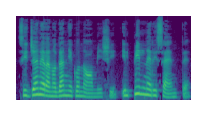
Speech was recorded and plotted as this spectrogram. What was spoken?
si generano danni economici, il PIL ne risente.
